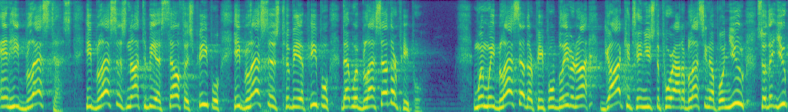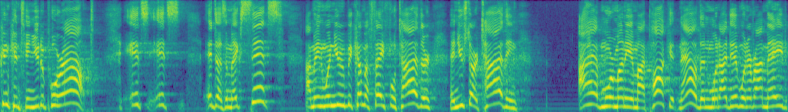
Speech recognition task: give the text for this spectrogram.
And he blessed us. He blessed us not to be a selfish people, he blessed us to be a people that would bless other people. When we bless other people, believe it or not, God continues to pour out a blessing upon you so that you can continue to pour out. It's, it's, it doesn't make sense. I mean, when you become a faithful tither and you start tithing, I have more money in my pocket now than what I did whenever I made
